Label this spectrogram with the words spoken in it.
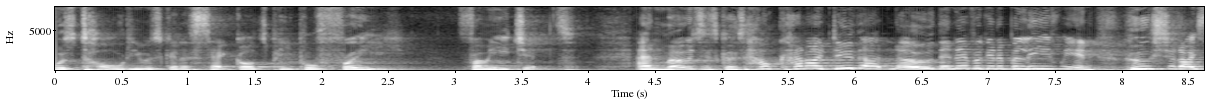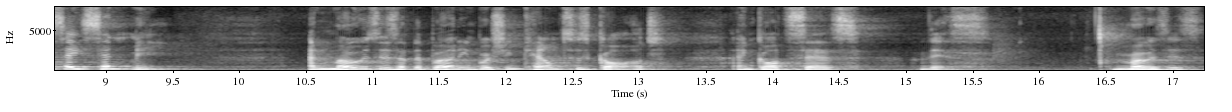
was told he was going to set God's people free from Egypt. And Moses goes, How can I do that? No, they're never going to believe me. And who should I say sent me? And Moses at the burning bush encounters God, and God says this Moses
